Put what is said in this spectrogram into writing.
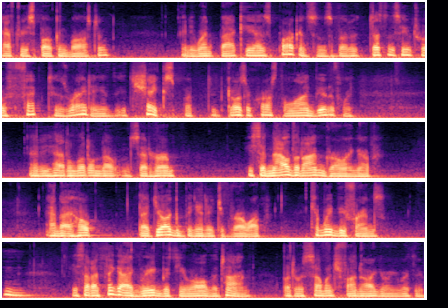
after he spoke in Boston. And he went back, he has Parkinson's, but it doesn't seem to affect his writing. It, it, shakes, but it goes across the line beautifully. And he had a little note and said, Herb, he said, now that I'm growing up, and I hope that you're beginning to grow up, can we be friends? Mm. He said, I think I agreed with you all the time, but it was so much fun arguing with you.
